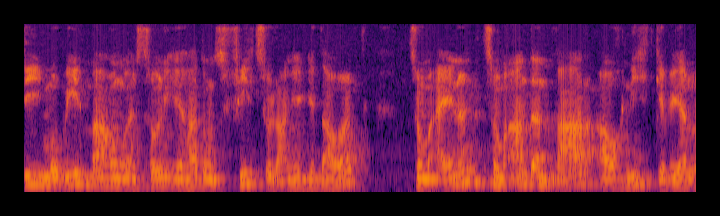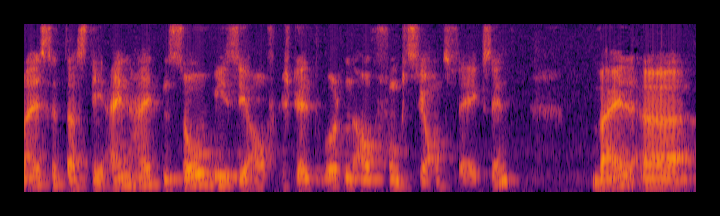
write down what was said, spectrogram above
die Mobilmachung als solche hat uns viel zu lange gedauert. Zum einen, zum anderen war auch nicht gewährleistet, dass die Einheiten so, wie sie aufgestellt wurden, auch funktionsfähig sind, weil äh,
